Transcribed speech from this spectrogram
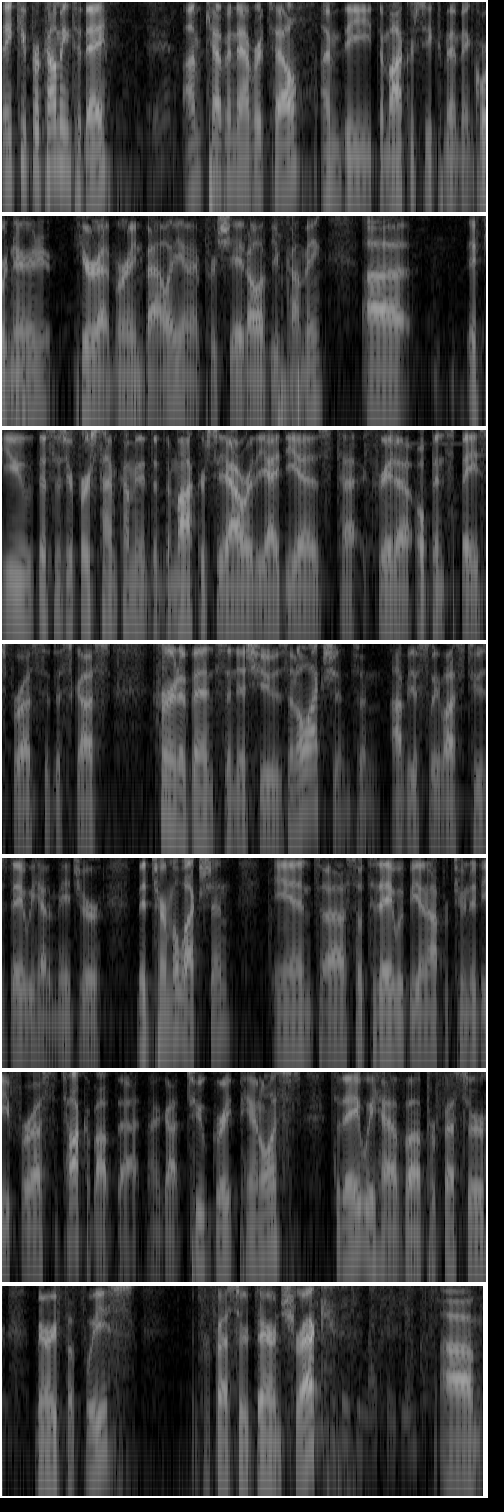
Thank you for coming today. I'm Kevin Evertell. I'm the Democracy Commitment Coordinator here at Moraine Valley, and I appreciate all of you coming. Uh, if you this is your first time coming to the Democracy Hour, the idea is to create an open space for us to discuss current events and issues and elections. And obviously, last Tuesday we had a major midterm election, and uh, so today would be an opportunity for us to talk about that. I got two great panelists today. We have uh, Professor Merri Fefles and Professor Deron Schreck. Um,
